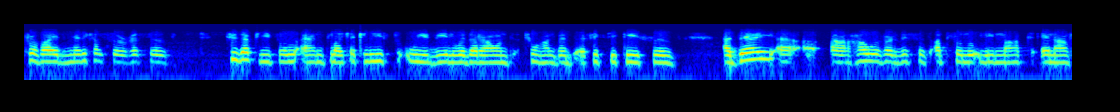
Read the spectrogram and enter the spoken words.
provides medical services to the people, and like at least we deal with around 250 cases a day. Uh, uh, however, this is absolutely not enough.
